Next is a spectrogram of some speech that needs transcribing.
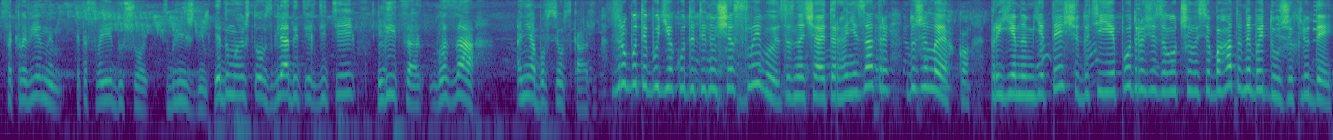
сокровенным – это своей душой, с ближним. Я думаю, что взгляды этих детей, лица, глаза – они обо всьому скажуть. Зробити будь-яку дитину щасливою, зазначають організатори, дуже легко. Приємним є те, що до цієї подорожі залучилося багато небайдужих людей,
